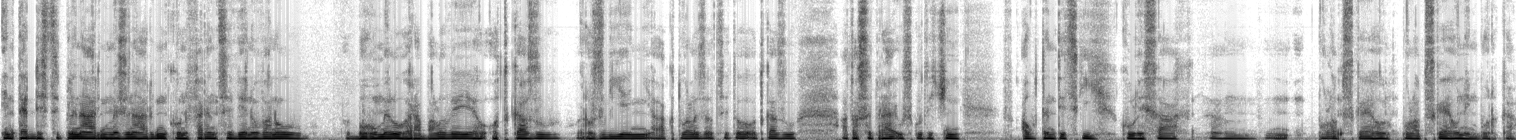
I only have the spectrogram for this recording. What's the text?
interdisciplinární mezinárodní konferenci věnovanou Bohumilu Hrabalovi, jeho odkazu, rozvíjení a aktualizaci toho odkazu a ta se právě uskuteční v autentických kulisách um, polapského, polapského Nymburka.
